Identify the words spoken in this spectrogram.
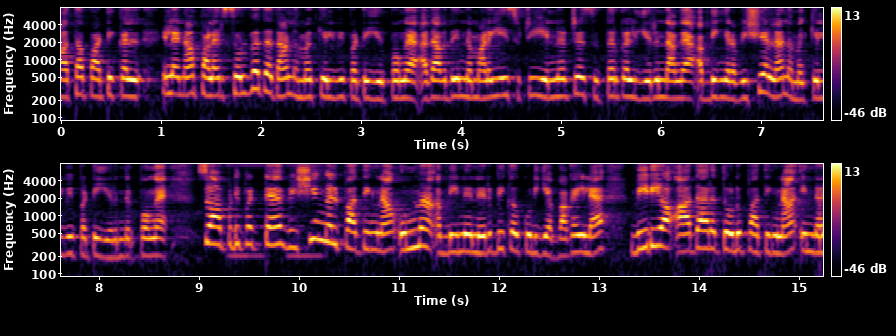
தாத்தா பாட்டிகள் இல்லைன்னா பலர் சொல்வதை தான் நம்ம கேள்விப்பட்டு இருப்போங்க. அதாவது இந்த மலையை சுற்றி எண்ணற்ற சித்தர்கள் இருந்தாங்க அப்படிங்கிற விஷயம்லாம் நம்ம கேள்விப்பட்டு இருந்திருப்போங்க. ஸோ அப்படிப்பட்ட விஷயங்கள் பார்த்திங்கன்னா உண்மை அப்படின்னு நிரூபிக்கக்கூடிய வகையில் வீடியோ ஆதாரத்தோடு பார்த்தீங்கன்னா இந்த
